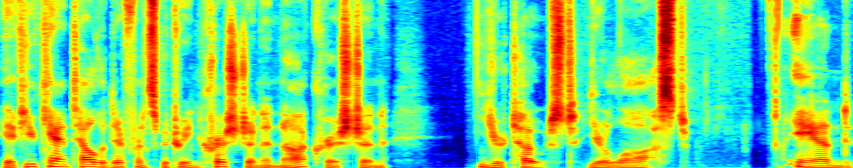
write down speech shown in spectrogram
If you can't tell the difference between Christian and not Christian, you're toast, you're lost. And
